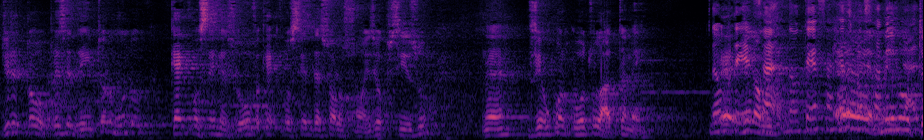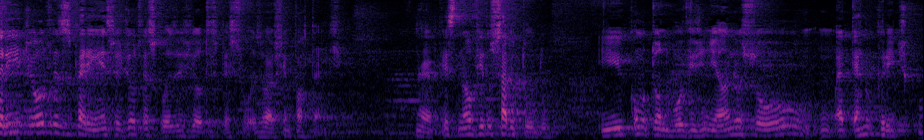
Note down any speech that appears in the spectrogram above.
diretor, presidente, todo mundo quer que você resolva, quer que você dê soluções. Eu preciso né, ver o, o outro lado também. Não É, ter digamos, essa- não ter essa É, me responsabilidade. nutrir de outras experiências, de outras coisas, de outras pessoas. Eu acho importante. Né? Porque senão o sabe tudo. E como todo bom virginiano, eu sou um eterno crítico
